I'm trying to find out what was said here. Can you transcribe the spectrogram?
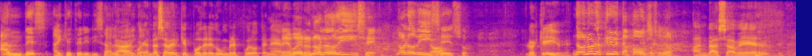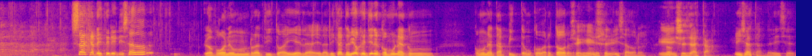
antes hay que esterilizar este Claro, alicate". porque andás a ver qué podredumbre puedo tener. Eh, bueno, no lo dice, no lo dice ¿No? eso. Lo escribe. No, no lo escribe tampoco, señor. Andás a ver. Saca el esterilizador, lo pone un ratito ahí el, el alicate. Vio que tiene como una con- como una tapita, un cobertor Sí, esterilizador. Y No, dice, ya está. y ya está, le dice,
